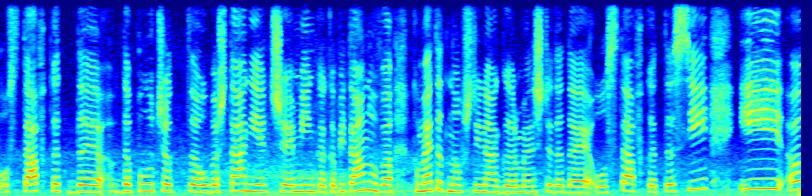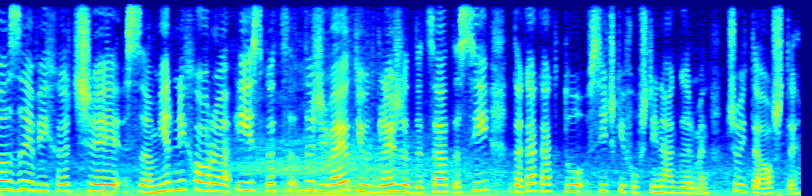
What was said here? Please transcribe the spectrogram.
оставкат да, да получат обещание, че Минка Капитанова, кметът на община Гърмен, ще даде оставката си и а, заявиха, че са мирни хора и искат да живеят и отглеждат децата си, така както всички в община Гърмен. Чуйте още.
